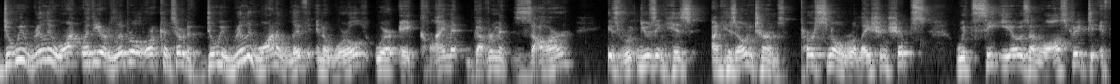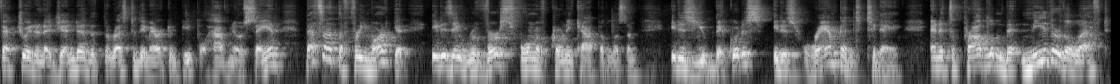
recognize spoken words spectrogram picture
do we really want, whether you're liberal or conservative, do we really want to live in a world where a climate government czar is re- using his, on his own terms, personal relationships with CEOs on Wall Street to effectuate an agenda that the rest of the American people have no say in? That's not the free market. It is a reverse form of crony capitalism. It is ubiquitous. It is rampant today. And it's a problem that neither the left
